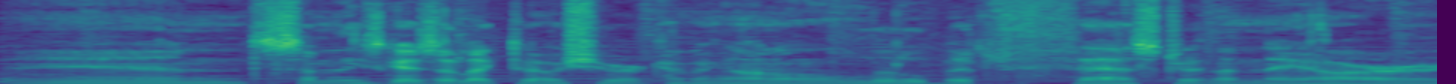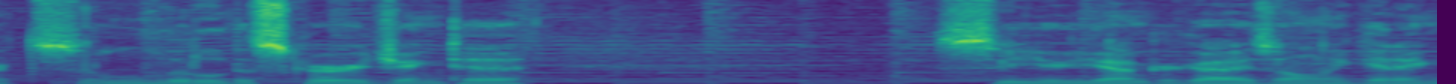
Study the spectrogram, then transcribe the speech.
And some of these guys I'd like to wish are coming on a little bit faster than they are. It's a little discouraging to see your younger guys only getting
